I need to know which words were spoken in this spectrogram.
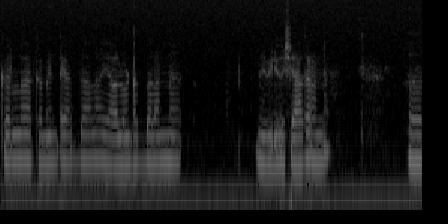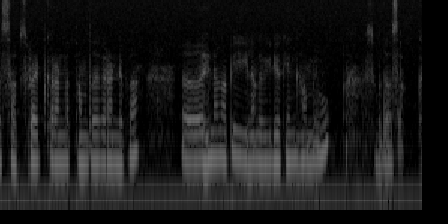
කරලා කමෙන්ට් ගත්දාලා යාලුවන්ටත් බලන්න මේ විඩියෝ ෂයා කරන්න. සබස්ක්‍රයිබ් කරන්න තමත කරන්න එපා. එහෙනම් අපි ඊළඟ වීඩියෝකෙන් හම්මමු शुभ दशक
